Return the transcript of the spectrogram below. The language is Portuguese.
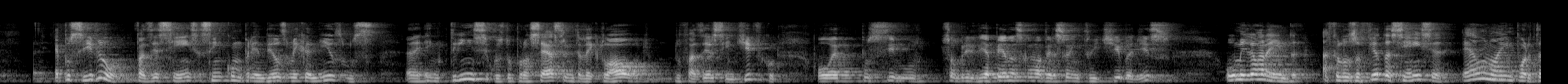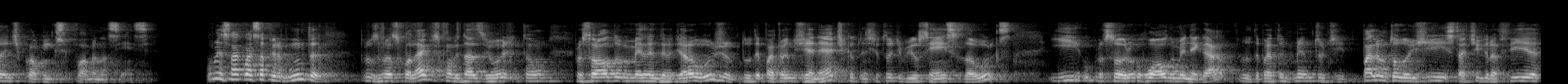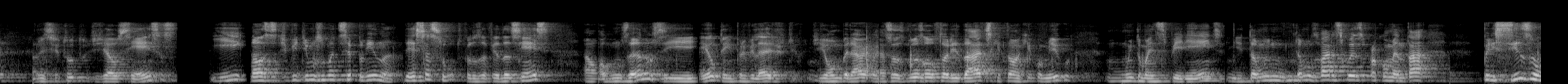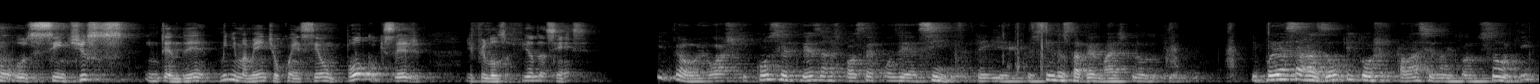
é possível fazer ciência sem compreender os mecanismos é, intrínsecos do processo intelectual do fazer científico? Ou é possível sobreviver apenas com uma versão intuitiva disso? Ou melhor ainda, a filosofia da ciência é ou não é importante para alguém que se forma na ciência? Começar com essa pergunta para os meus colegas convidados de hoje, então, o professor Aldo Melender de Araújo, do Departamento de Genética do Instituto de Biociências da URGS, e o professor Roaldo Menegato, do Departamento de Paleontologia e Estatigrafia do Instituto de Geociências. E nós dividimos uma disciplina desse assunto, filosofia da ciência, há alguns anos, e eu tenho o privilégio de, de com essas duas autoridades que estão aqui comigo, muito mais experientes, e tamo, temos várias coisas para comentar. Precisam os cientistas entender minimamente ou conhecer um pouco que seja de filosofia da ciência? Então, eu acho que com certeza a resposta é, é sim, você tem que, precisa saber mais de filosofia. E por essa razão que tu falasse na introdução aqui,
